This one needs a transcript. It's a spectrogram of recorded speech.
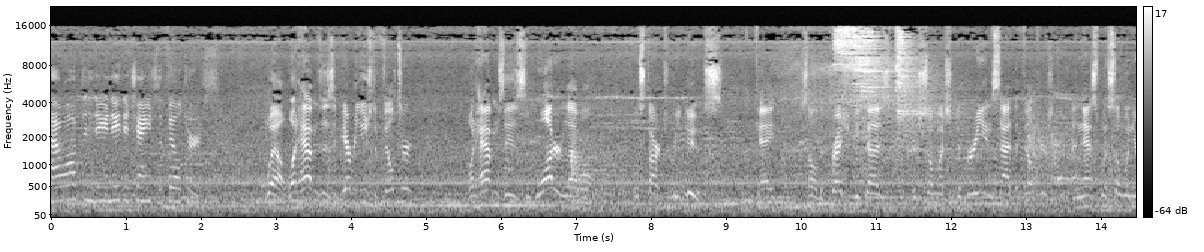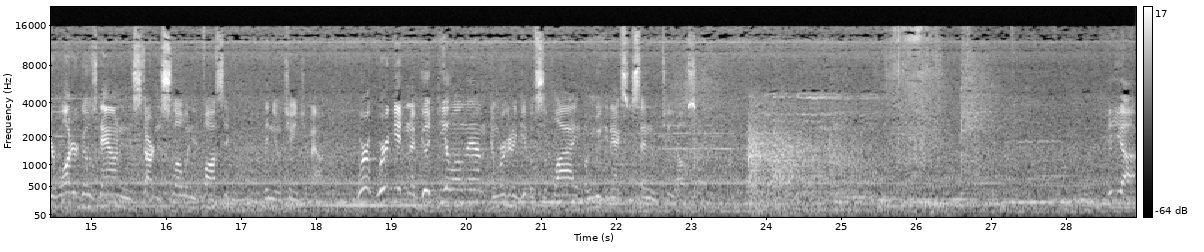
How often do you need to change the filters? Well, what happens is if you ever used a filter, what happens is the water level will start to reduce. Okay? So the pressure, because there's so much debris inside the filters, and that's what, so when your water goes down and it's starting to slow in your faucet, then you'll change them out. We're, we're getting a good deal on them, and we're going to give a supply, and we can actually send them to you also. The, uh,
